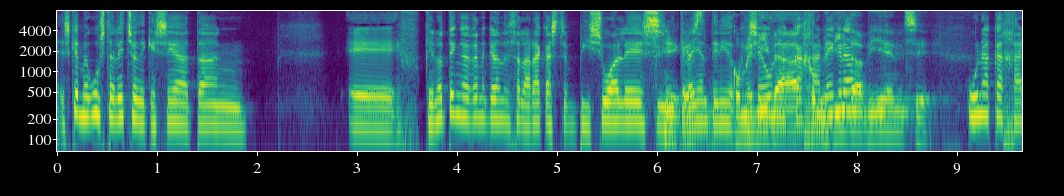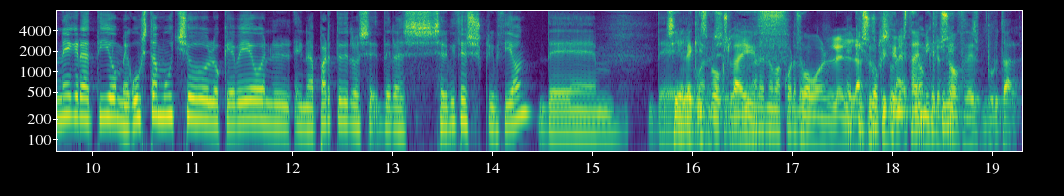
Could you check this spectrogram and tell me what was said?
Es que me gusta el hecho de que sea tan eh, que no tenga gran- grandes alaracas visuales ni que, la hayan tenido que sea una caja negra bien, sí. una caja negra tío me gusta mucho lo que veo en, el- en la parte de los de los servicios de suscripción de, de- Sí, el bueno, Xbox sí, Live, ahora no me acuerdo. la Xbox suscripción. Que tiene- Microsoft es brutal.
